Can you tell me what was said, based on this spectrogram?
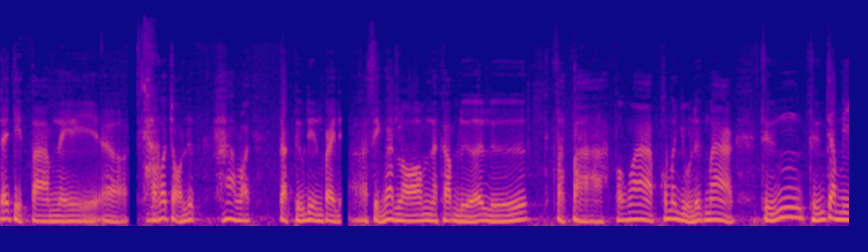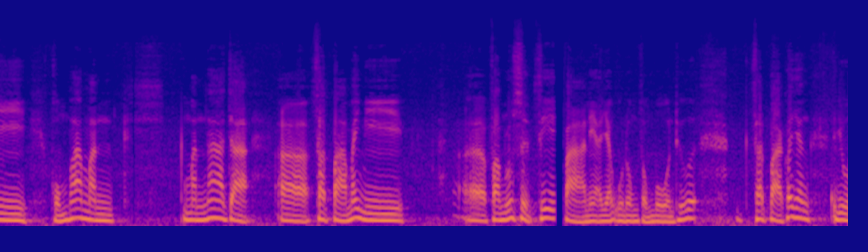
ได้ติดตามในเอ่อครับคำว่าเจาะลึก 500 จากผิวดินไปเนี่ยเอ่อสิ่งแวดล้อมนะครับเหลือหรือสัตว์ป่า เพราะว่าเพราะมันอยู่ลึกมาก ถึงถึงจะมีผมว่ามันมันน่าจะเอ่อสัตว์ป่าไม่มีเอ่อ ความรู้สึกที่ป่าเนี่ยยังอุดมสมบูรณ์ถือว่าสัตว์ป่าก็ยังอยู่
